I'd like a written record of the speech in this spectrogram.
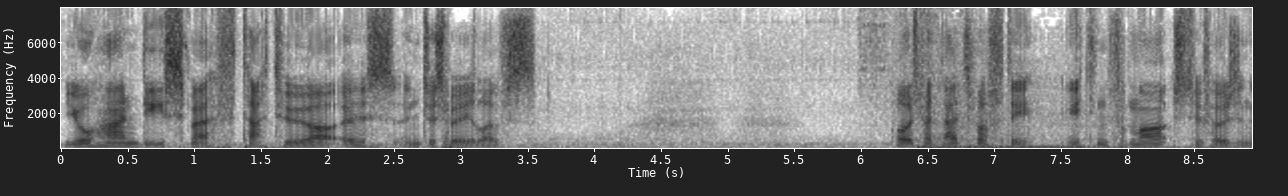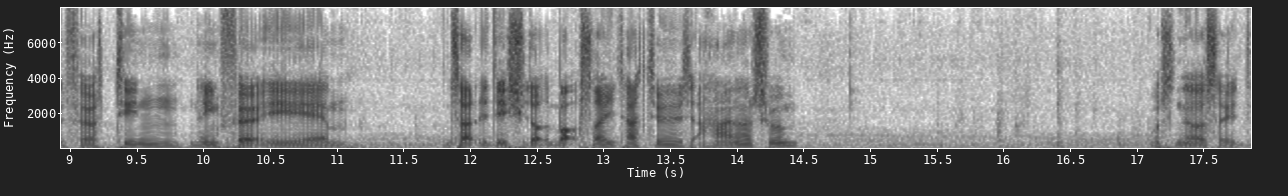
Johann D. Smith, tattoo artist, and just where he lives. Oh, it's my dad's birthday. 18th of March 2013, 9.30am. Is that the day she got the butterfly tattoo? Is it Hannah's room? What's on the other side?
